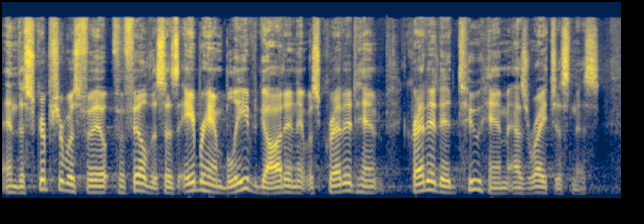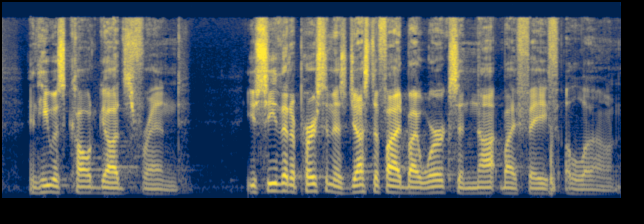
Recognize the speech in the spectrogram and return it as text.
And the scripture was fulfilled that says, Abraham believed God, and it was credited, him, credited to him as righteousness, and he was called God's friend. You see that a person is justified by works and not by faith alone.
